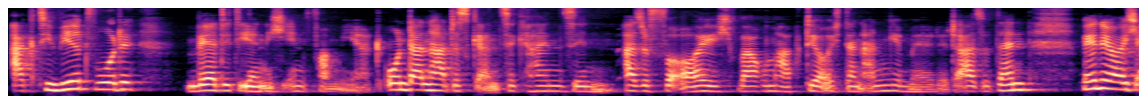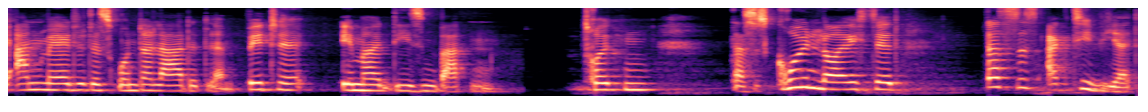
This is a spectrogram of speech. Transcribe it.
aktiviert wurde, werdet ihr nicht informiert. Und dann hat das Ganze keinen Sinn. Also für euch, warum habt ihr euch dann angemeldet? Also dann, wenn ihr euch anmeldet, es runterladet, dann bitte immer diesen Button drücken, dass es grün leuchtet, dass es aktiviert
